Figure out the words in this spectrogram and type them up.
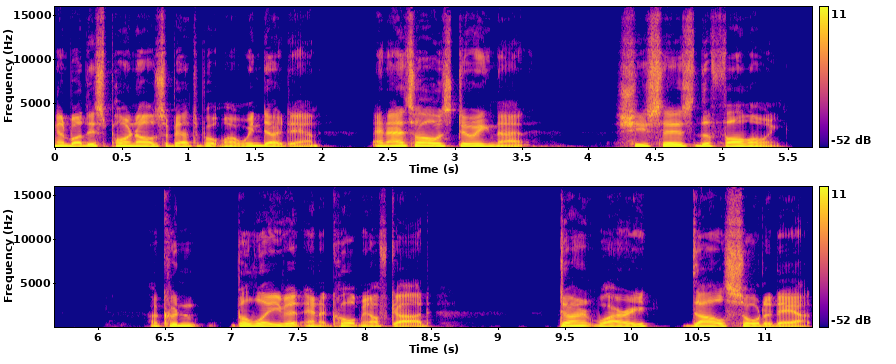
And by this point, I was about to put my window down. And as I was doing that, she says the following I couldn't believe it, and it caught me off guard. Don't worry, they'll sort it out.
